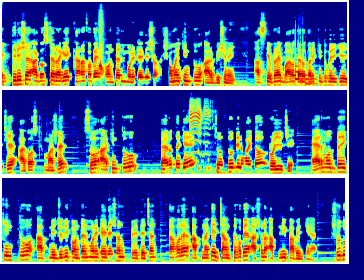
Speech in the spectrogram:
একত্রিশে আগস্টের আগে কারা পাবেন কন্টেন্ট মনিটাইজেশন সময় কিন্তু আর বেশি নেই। আজকে প্রায় বারো, তেরো তারিখ কিন্তু হয়ে গিয়েছে আগস্ট মাসের। সো আর কিন্তু তেরো থেকে চোদ্দ দিন হয়তো রয়েছে। এর মধ্যেই কিন্তু আপনি যদি কন্টেন্ট মনিটাইজেশন পেতে চান, তাহলে আপনাকে জানতে হবে আসলে আপনি পাবেন কিনা। শুধু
